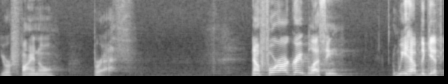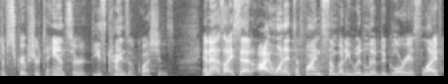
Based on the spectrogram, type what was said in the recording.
your final breath? Now, for our great blessing, we have the gift of Scripture to answer these kinds of questions. And as I said, I wanted to find somebody who had lived a glorious life.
